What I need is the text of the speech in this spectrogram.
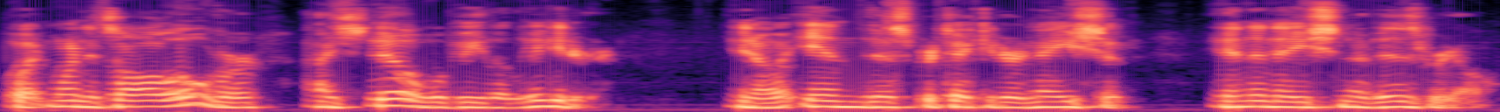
but when it's all over, I still will be the leader, you know, in this particular nation, in the nation of Israel.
